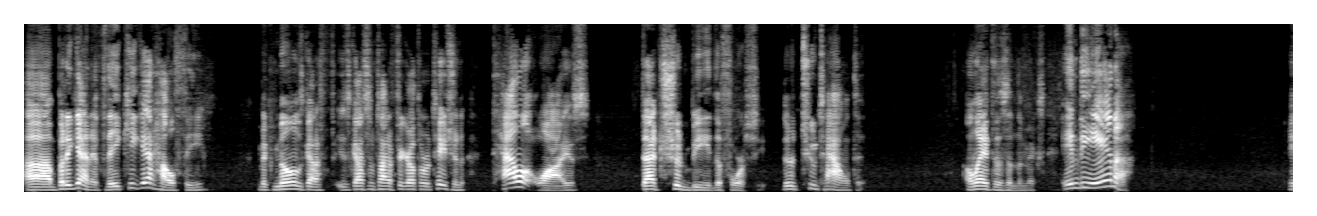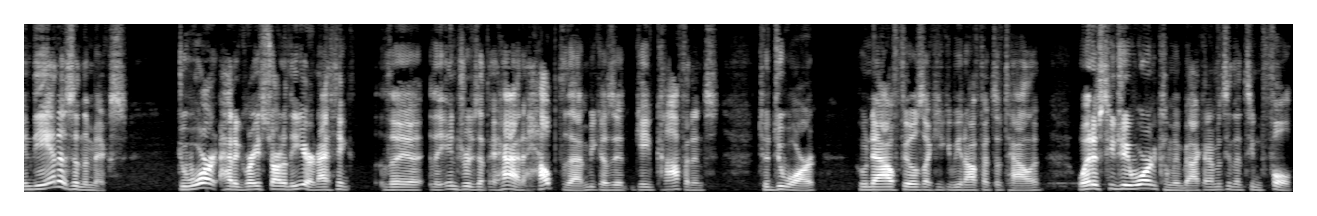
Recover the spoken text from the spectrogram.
Uh, but again, if they can get healthy, McMillan's got he's got some time to figure out the rotation. Talent wise, that should be the four seed. They're too talented. Atlanta's in the mix. Indiana. Indiana's in the mix. Duarte had a great start of the year, and I think the the injuries that they had helped them because it gave confidence to Duarte, who now feels like he could be an offensive talent. When is TJ Warren coming back? I haven't seen that team full,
